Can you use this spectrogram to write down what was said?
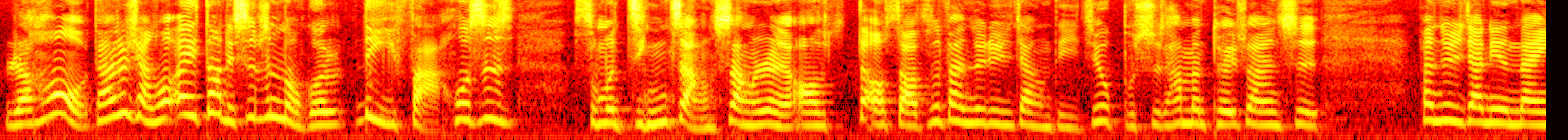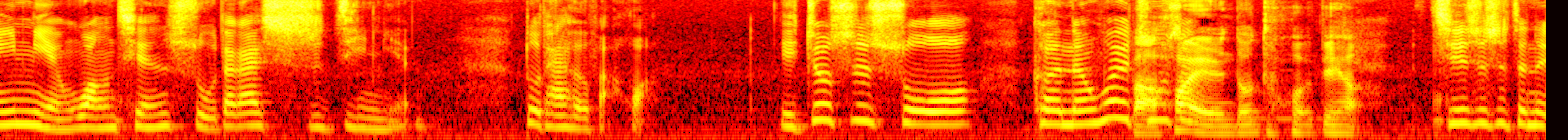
然后他就想说，哎，到底是不是某个立法或是什么警长上任哦，导导致犯罪率降低？结果不是，他们推算是犯罪率降低的那一年往前数大概十几年，堕胎合法化，也就是说可能会把坏人都脱掉。其实是真的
